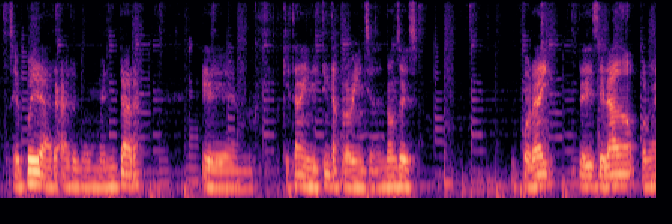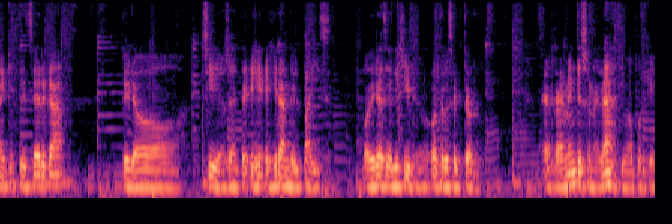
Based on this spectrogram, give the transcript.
se puede argumentar que están en distintas provincias, entonces, por ahí, de ese lado, por más que esté cerca, pero Sí, o sea, es, grande el país. Podrías elegir otro sector. Eh, realmente es una lástima porque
